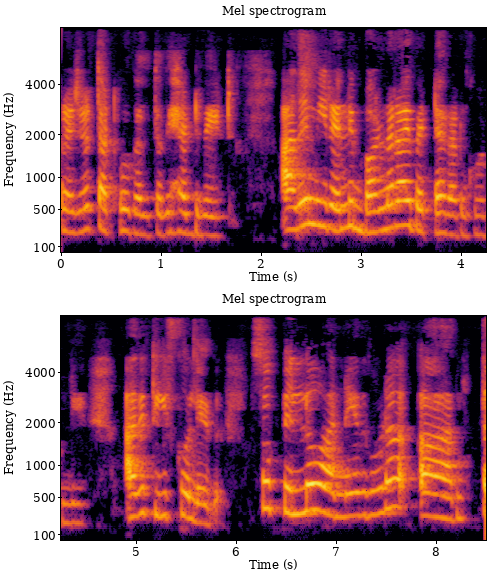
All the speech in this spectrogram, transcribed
ప్రెషర్ తట్టుకోగలుగుతుంది హెడ్ వెయిట్. అదే మీరు వెళ్ళి బండరాయి పెట్టారనుకోండి అది తీసుకోలేదు. సో పిల్లో అనేది కూడా అంత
